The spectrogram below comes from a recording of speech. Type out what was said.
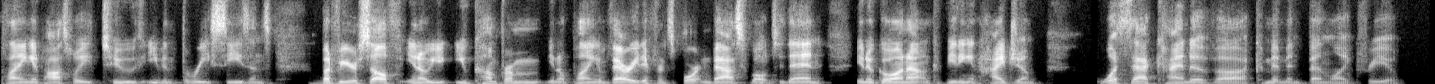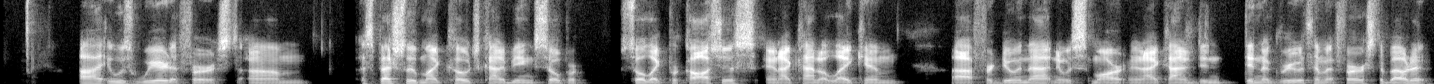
playing in possibly two even three seasons. But for yourself, you know, you, you come from you know playing a very different sport in basketball Mhm. to then you know going out and competing in high jump. What's that kind of uh, commitment been like for you? uh, it was weird at first, um, especially with my coach kind of being so pre- so like precautious, and I kind of like him uh, for doing that, and it was smart. And I kind of didn't didn't agree with him at first about it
